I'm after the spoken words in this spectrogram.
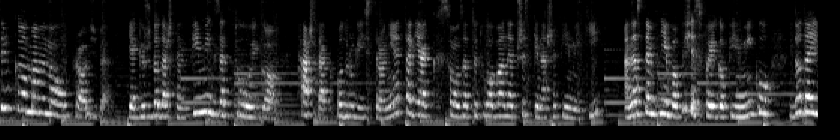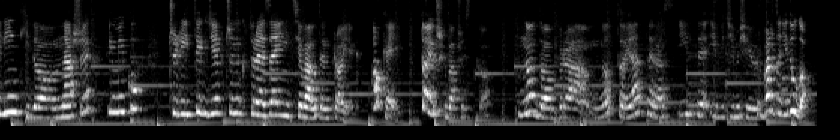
Tylko mamy małą prośbę. Jak już dodasz ten filmik, zatytułuj go hashtag po drugiej stronie, tak jak są zatytułowane wszystkie nasze filmiki. A następnie w opisie swojego filmiku dodaj linki do naszych filmików, czyli tych dziewczyn, które zainicjowały ten projekt. Okej, to już chyba wszystko. No dobra, no to ja teraz idę i widzimy się już bardzo niedługo.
